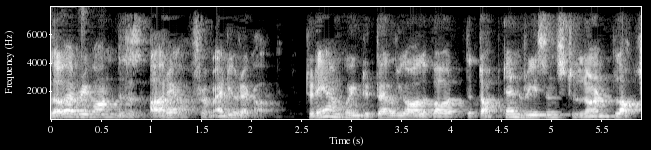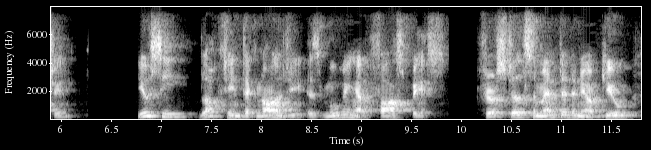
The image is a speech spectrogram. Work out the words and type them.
Hello everyone, this is Arya from Edureka. Today I'm going to tell you all about the top 10 reasons to learn blockchain. You see, blockchain technology is moving at a fast pace. If you're still cemented in your cube,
